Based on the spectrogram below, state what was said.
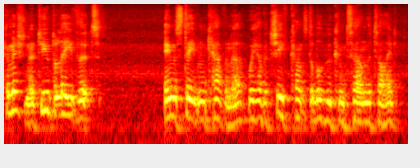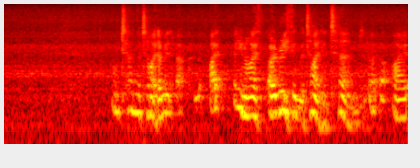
Commissioner, do you believe that in Stephen Kavanagh, we have a chief constable who can turn the tide. Well, turn the tide. I mean, I, you know, I, I really think the tide had turned. I, I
